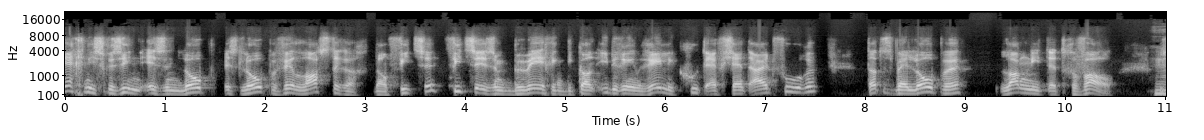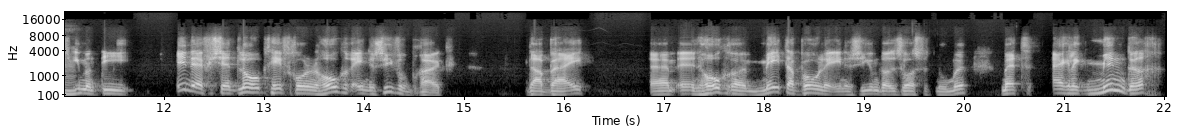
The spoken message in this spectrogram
technisch gezien is, een loop, is lopen veel lastiger dan fietsen. Fietsen is een beweging die kan iedereen redelijk goed efficiënt uitvoeren. Dat is bij lopen lang niet het geval. Dus Hmm. iemand die inefficiënt loopt, heeft gewoon een hoger energieverbruik. Daarbij ehm, een hogere metabole energie, omdat, zoals we het noemen, met eigenlijk minder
